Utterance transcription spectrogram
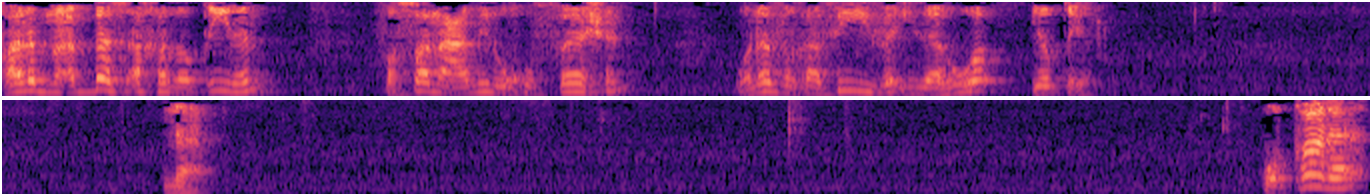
قال ابن عباس أخذ طينا فصنع منه خفاشا ونفخ فيه فإذا هو يطير. نعم. وقال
